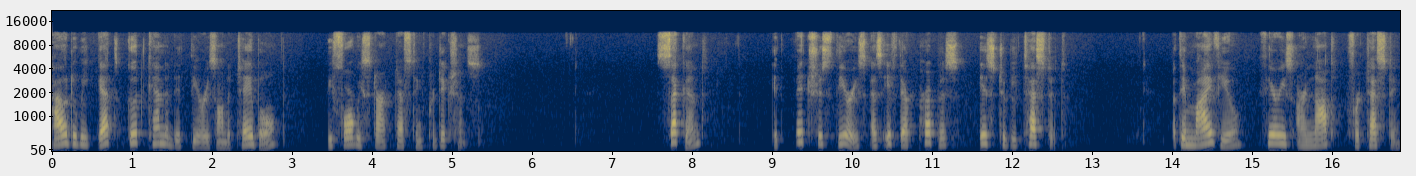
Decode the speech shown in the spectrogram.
How do we get good candidate theories on the table before we start testing predictions? Second, it pitches theories as if their purpose is to be tested. But in my view, Theories are not for testing,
